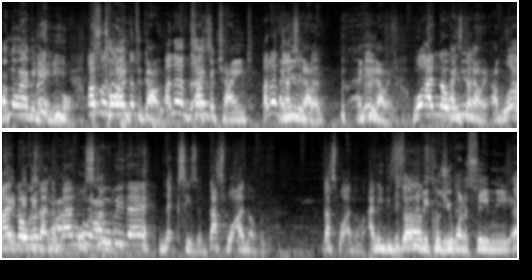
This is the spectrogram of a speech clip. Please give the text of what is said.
I'm not having Me? it anymore. I'm it's not- time to go. I don't have the time for change. I don't have and the you action know plan. it. And you know it. What I know And is you that know it. What I know is that the man will still be there next season. That's what I know. That's what I know, and he deserves. It's only because you want to see me, uh,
